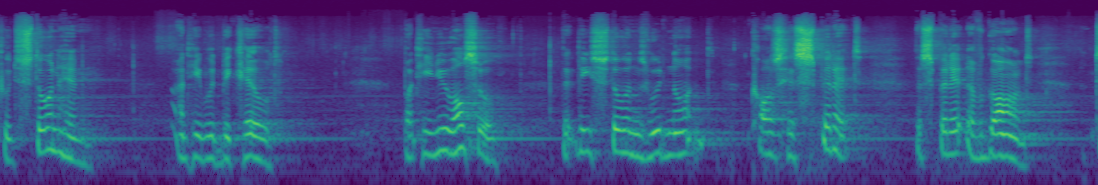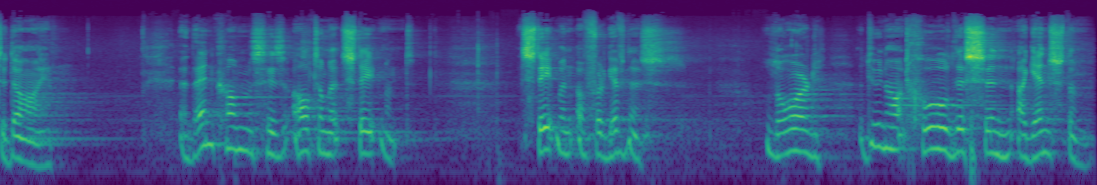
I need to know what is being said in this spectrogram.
could stone him and he would be killed. But he knew also that these stones would not cause his spirit, the Spirit of God, to die. And then comes his ultimate statement statement of forgiveness. Lord, do not hold this sin against them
